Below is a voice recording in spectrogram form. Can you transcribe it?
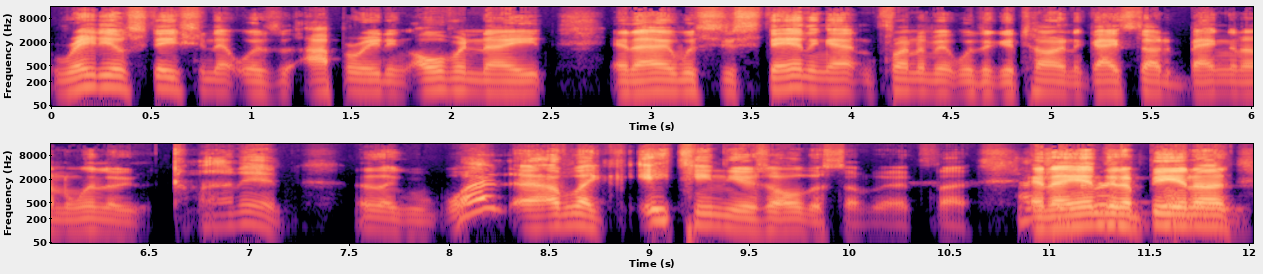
radio station that was operating overnight, and I was just standing out in front of it with a guitar, and the guy started banging on the window. Come on in. I was like, what? I'm like 18 years old or something. At the time. And I ended up being on- story.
